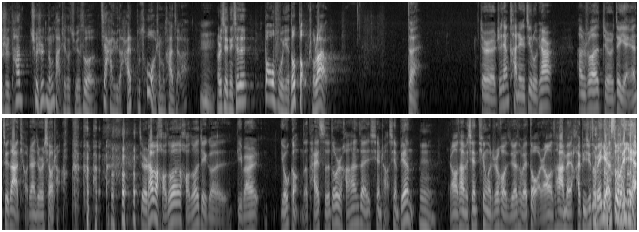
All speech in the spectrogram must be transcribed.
是她确实能把这个角色驾驭的还不错，这么看起来，嗯，而且那些包袱也都抖出来了。对，就是之前看这个纪录片儿，他们说就是对演员最大的挑战就是笑场，就是他们好多好多这个里边有梗的台词都是韩寒在现场现编的，嗯，然后他们先听了之后就觉得特别逗，然后他们还必须特别严肃的演，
